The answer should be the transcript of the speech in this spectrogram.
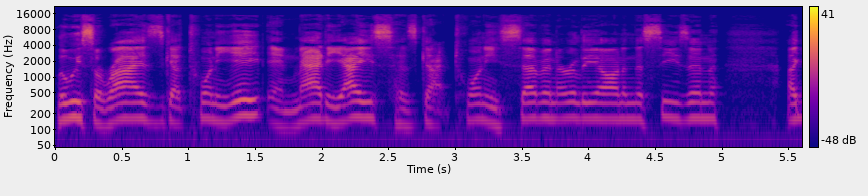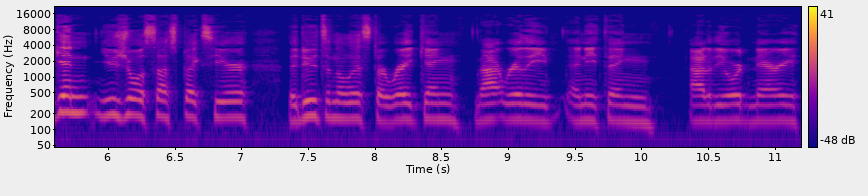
Luis Arraez has got 28. And Matty Ice has got 27 early on in the season. Again, usual suspects here. The dudes on the list are raking. Not really anything out of the ordinary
